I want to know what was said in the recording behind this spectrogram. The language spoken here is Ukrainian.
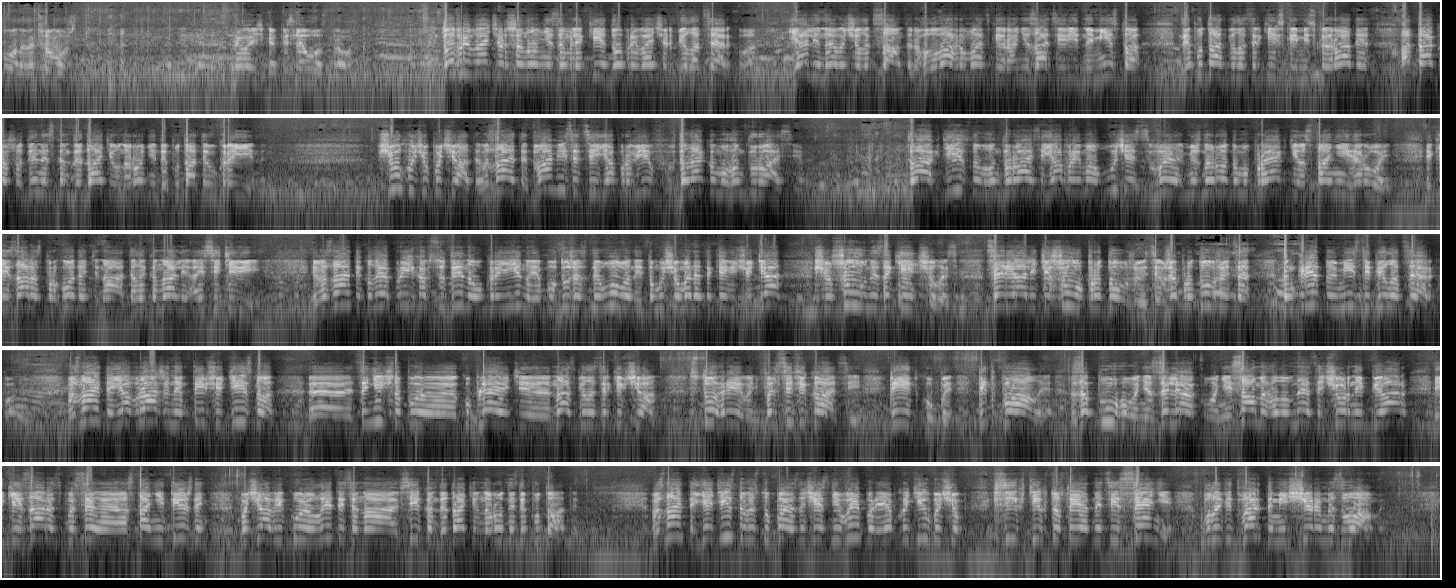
Фоном, якщо можете. Привичка після острова. Добрий вечір, шановні земляки. Добрий вечір, Біла Церква. Я Ліневич Олександр, голова громадської організації Рідне місто, депутат Білоцерківської міської ради, а також один із кандидатів у народні депутати України. Що хочу почати? Ви знаєте, два місяці я провів в далекому Гондурасі. Гондурасі я приймав участь в міжнародному проєкті Останній герой, який зараз проходить на телеканалі ICTV. І ви знаєте, коли я приїхав сюди на Україну, я був дуже здивований, тому що в мене таке відчуття, що шоу не закінчилось. Це реаліті шоу продовжується. Вже продовжується конкретно в місті Біла Церква. Ви знаєте, я враженим тим, що дійсно е, цинічно е, купляють е, нас, білоцерківчан. 100 гривень, фальсифікації, підкупи, підпали, запугування, залякування. І саме головне це чорний піар, який зараз е, останній тиждень почав рікою литися на всіх кандидатів в народні депутати. Ви знаєте, я дійсно виступаю за чесні вибори. Я б хотів би, щоб всіх ті, хто стоять на цій сцені, були відвертими і щирими з вами.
